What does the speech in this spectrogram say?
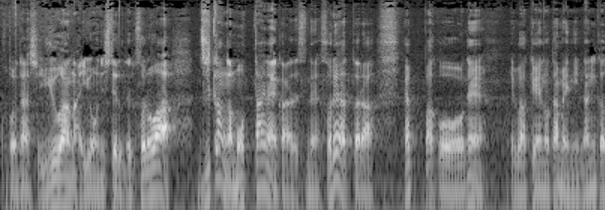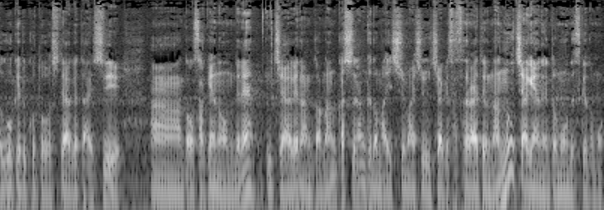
ことに対して言わないようにしてるんで、それは時間がもったいないからですね、それやったら、やっぱこうね、エヴァ系のために何か動けることをしてあげたいし、あとお酒飲んでね、打ち上げなんかなんか知らんけど、毎週毎週打ち上げさせられてる。何の打ち上げやねんと思うんですけども、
